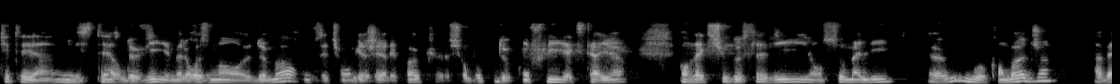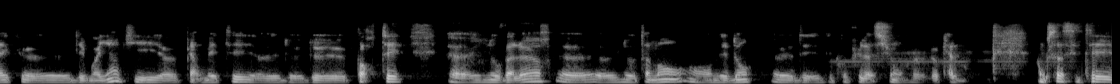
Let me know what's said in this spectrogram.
qui était un ministère de vie et malheureusement euh, de mort. Nous étions engagés à l'époque sur beaucoup de conflits extérieurs en ex-Yougoslavie, en Somalie euh, ou au Cambodge avec euh, des moyens qui euh, permettaient euh, de, de, porter nos valeurs, notamment en aidant des, des, populations localement. Donc ça, c'était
